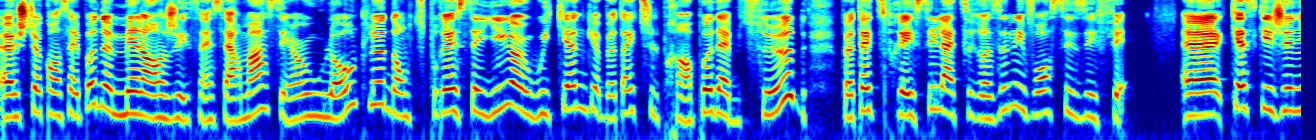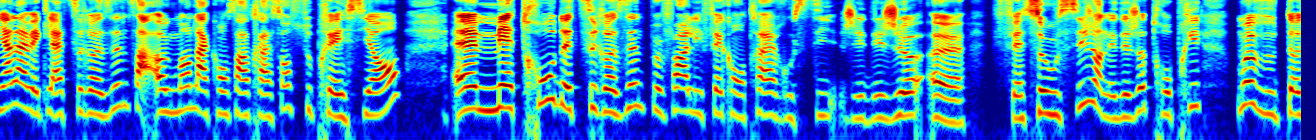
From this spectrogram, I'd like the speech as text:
euh, je te conseille pas de mélanger, sincèrement, c'est un ou l'autre. Donc, tu pourrais essayer un week-end que peut-être tu le prends pas d'habitude. Peut-être tu pourrais essayer la tyrosine et voir ses effets. Euh, qu'est-ce qui est génial avec la tyrosine? Ça augmente la concentration sous pression. Euh, mais trop de tyrosine peut faire l'effet contraire aussi. J'ai déjà euh, fait ça aussi. J'en ai déjà trop pris. Moi, t'as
